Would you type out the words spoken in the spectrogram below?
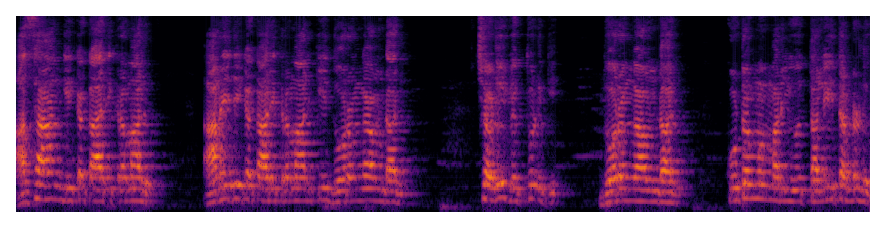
అసాంఘిక కార్యక్రమాలు అనైతిక కార్యక్రమాలకి దూరంగా ఉండాలి. చెడు వ్యక్తులకి దూరంగా ఉండాలి. కుటుంబం మరియు తల్లిదండ్రులు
